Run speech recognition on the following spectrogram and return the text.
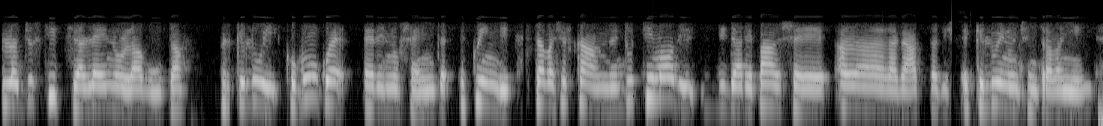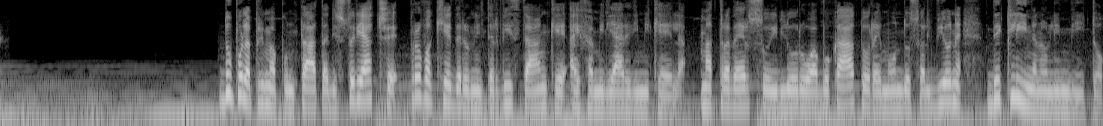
la giustizia lei non l'ha avuta perché lui comunque era innocente e quindi stava cercando in tutti i modi di dare pace alla ragazza e che lui non c'entrava niente. Dopo la prima puntata di Storiacce provo a chiedere un'intervista anche ai familiari di Michela, ma attraverso il loro avvocato Raimondo Salvione declinano l'invito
